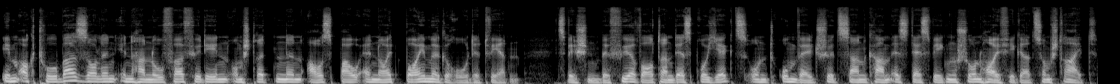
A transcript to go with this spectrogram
Im Oktober sollen in Hannover für den umstrittenen Ausbau erneut Bäume gerodet werden. Zwischen Befürwortern des Projekts und Umweltschützern kam es deswegen schon häufiger zum Streit.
